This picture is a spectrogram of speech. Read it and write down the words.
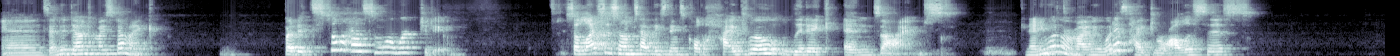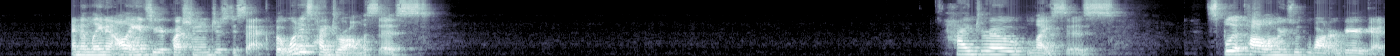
and send it down to my stomach. But it still has some more work to do. So lysosomes have these things called hydrolytic enzymes. Can anyone remind me, what is hydrolysis? And Elena, I'll answer your question in just a sec, but what is hydrolysis? Hydrolysis. Split polymers with water, very good.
